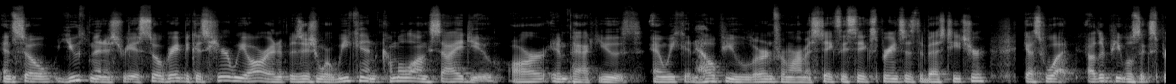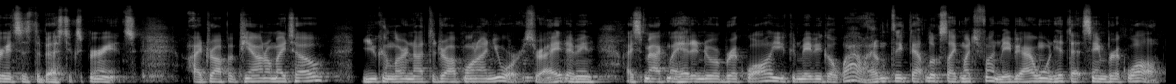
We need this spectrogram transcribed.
And so youth ministry is so great because here we are in a position where we can come alongside you, our impact youth, and we can help you learn from our mistakes. They say experience is the best teacher. Guess what? Other people's experience is the best experience. I drop a piano on my toe, you can learn not to drop one on yours, right? I mean, I smack my head into a brick wall, you can maybe go, wow, I don't think that looks like much fun. Maybe I won't hit that same brick wall.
